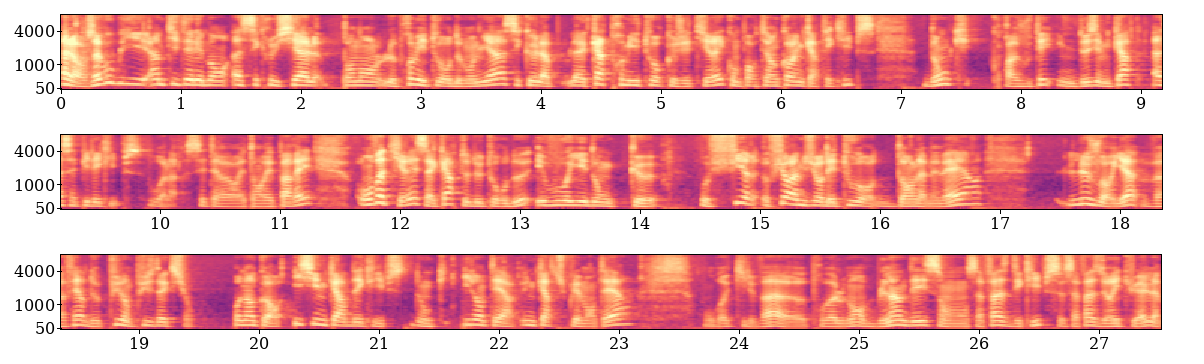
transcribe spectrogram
Alors, j'avais oublié un petit élément assez crucial pendant le premier tour de mon IA, c'est que la, carte premier tour que j'ai tirée comportait encore une carte Eclipse, donc on rajoutait une deuxième carte à sa pile Eclipse. Voilà, cette erreur étant réparée, on va tirer sa carte de tour 2, et vous voyez donc que au fur, et à mesure des tours dans la même ère, le joueur IA va faire de plus en plus d'actions. On a encore ici une carte d'éclipse, donc il enterre une carte supplémentaire. On voit qu'il va euh, probablement blinder sa phase d'éclipse, sa phase de rituel.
